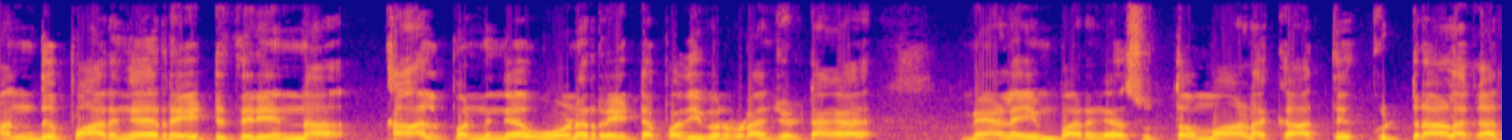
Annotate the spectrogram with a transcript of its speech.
வந்து பாருங்கள் ரேட்டு தெரியும்னா கால் பண்ணுங்கள் ஓனர் ரேட்டை பதிவு பண்ணப்படான்னு சொல்லிட்டாங்க. மேலேயும் பாருங்கள் சுத்தமான காற்று குற்றால காற்று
